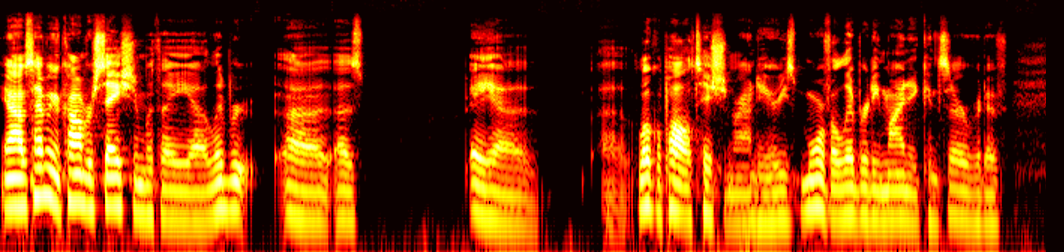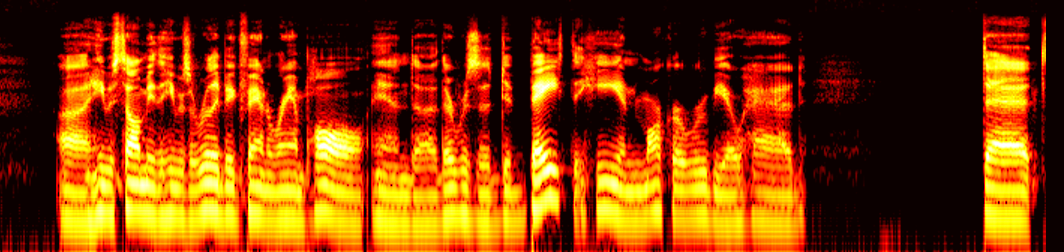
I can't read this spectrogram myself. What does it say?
you know, I was having a conversation with a uh, liber- uh, a, a, uh, a local politician around here. He's more of a liberty-minded conservative. Uh, he was telling me that he was a really big fan of Rand Paul, and uh, there was a debate that he and Marco Rubio had that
